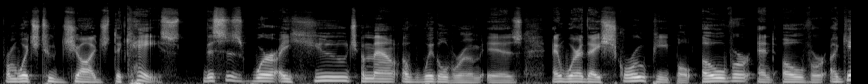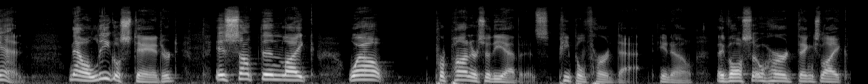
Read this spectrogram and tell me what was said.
from which to judge the case. This is where a huge amount of wiggle room is and where they screw people over and over again. Now, a legal standard is something like, well, preponderance of the evidence. People have heard that, you know. They've also heard things like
